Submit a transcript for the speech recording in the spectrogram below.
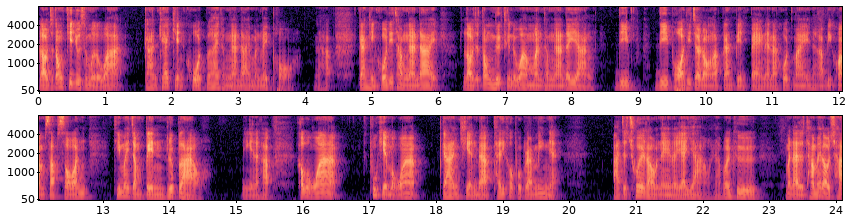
เราจะต้องคิดอยู่เสมอว่าการแค่เขียนโค้ดเพื่อให้ทำงานได้มันไม่พอนะครับ การเขียนโค้ดที่ทำงานได้ เราจะต้องนึกถึงด้วยว่ามันทำงานได้อย่างดีดีพอที่จะรองรับการเปลี่ยนแปลงในอนาคตไหมนะครับ มีความซับซ้อนที่ไม่จำเป็นหรือเปล่า อย่างเงี้ยนะครับ เขาบอกว่าผู้เขียนบอกว่าการเขียนแบบ tactical programming เนี่ย อาจจะช่วยเราในระยะยาวนะ เพราะคือมันอาจจะทำให้เราช้า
